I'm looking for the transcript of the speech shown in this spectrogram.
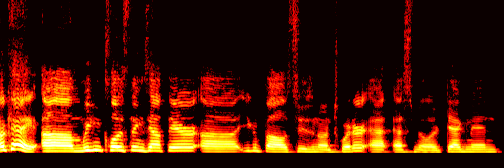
Okay, um, we can close things out there. Uh, you can follow Susan on Twitter at S Miller Degnan.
